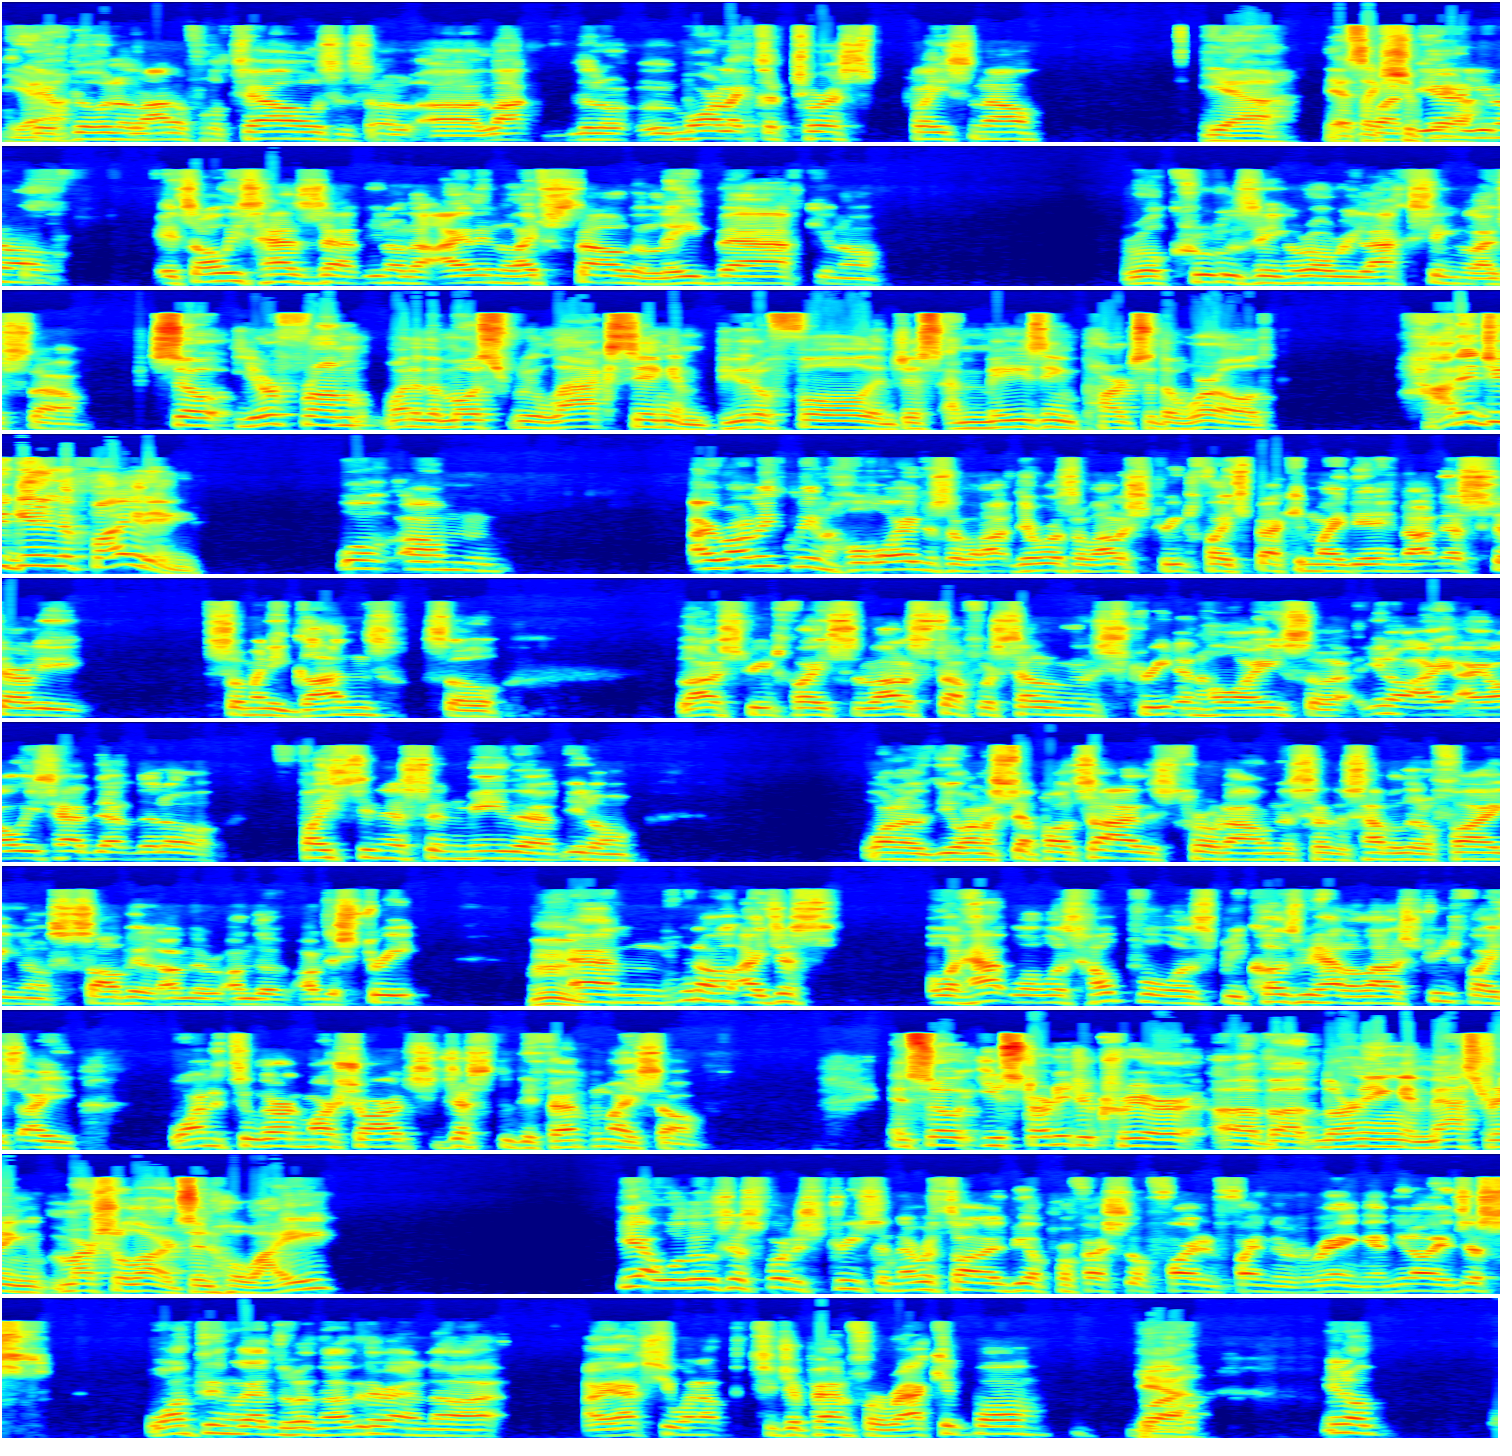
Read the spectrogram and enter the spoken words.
Yeah, They build a lot of hotels. It's a, a lot little more like a tourist place now. yeah, yeah. It's like but Shibuya. yeah, you know, it's always has that you know the island lifestyle, the laid back, you know, real cruising, real relaxing lifestyle. So you're from one of the most relaxing and beautiful and just amazing parts of the world. How did you get into fighting? Well, um, ironically, in Hawaii, there's a lot. There was a lot of street fights back in my day. Not necessarily so many guns. So a lot of street fights. A lot of stuff was settled on the street in Hawaii. So you know, I I always had that little feistiness in me that you know. Want to you want to step outside? Let's throw down. Let's, let's have a little fight. You know, solve it on the on the on the street. Hmm. And you know, I just what hap- what was helpful was because we had a lot of street fights. I wanted to learn martial arts just to defend myself. And so you started your career of uh, learning and mastering martial arts in Hawaii. Yeah, well, it was just for the streets. I never thought I'd be a professional fighter and fight in the ring. And you know, it just one thing led to another, and uh, I actually went up to Japan for racquetball. Yeah. But, you know,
